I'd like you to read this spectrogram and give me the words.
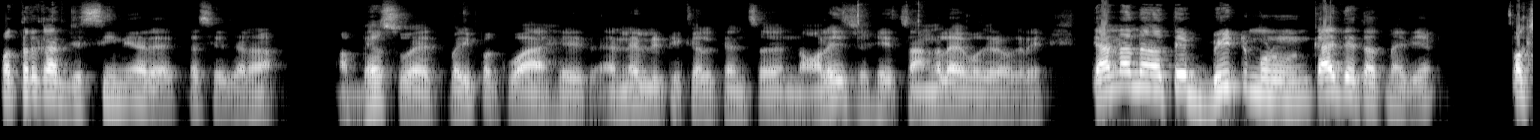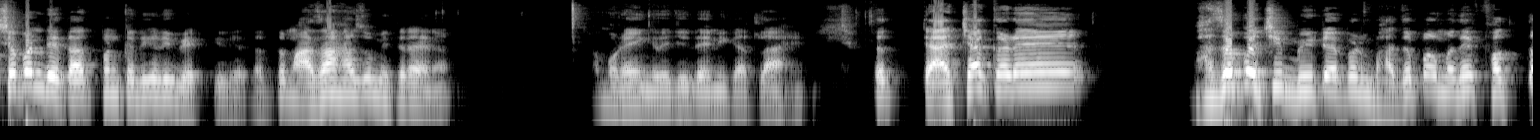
पत्रकार जे सिनियर आहेत तसे जरा अभ्यासू आहेत परिपक्व आहेत ॲनालिटिकल त्यांचं नॉलेज हे चांगलं आहे वगैरे वगैरे. त्यांना ना ते बीट म्हणून काय देतात माहिती आहे पक्ष पण देतात पण कधी कधी व्यक्ती देतात. तर माझा हा जो मित्र आहे ना मोठ्या इंग्रजी दैनिकातला आहे. तर त्याच्याकडे भाजपची बीट आहे पण भाजपमध्ये फक्त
